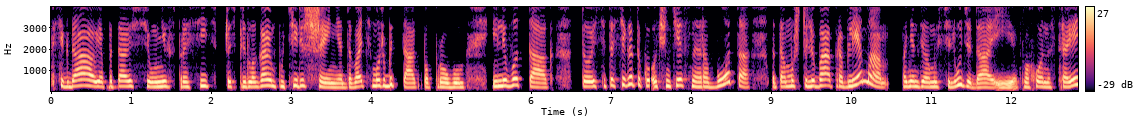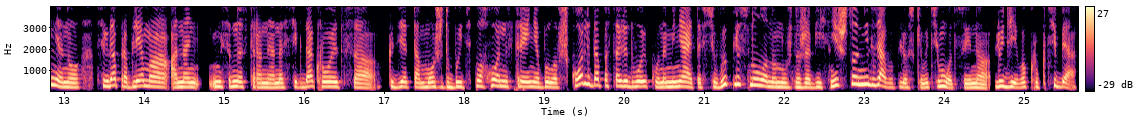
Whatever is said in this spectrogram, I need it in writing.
всегда я пытаюсь у них спросить, то есть предлагаем пути решения. Давайте, может быть, так попробуем или вот так. То есть это всегда такая очень тесная работа, потому что любая проблема, понятное дело, мы все люди, да, и плохое настроение, но всегда проблема, она не с одной стороны, она всегда кроется где-то, может быть, плохое настроение было в школе, да, поставили двойку, на меня это все выплеснуло, но нужно же объяснить, что нельзя выплескивать эмоции на людей вокруг тебя.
